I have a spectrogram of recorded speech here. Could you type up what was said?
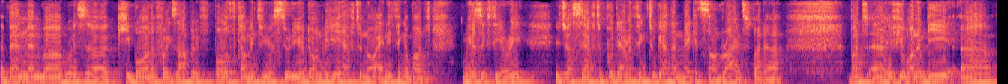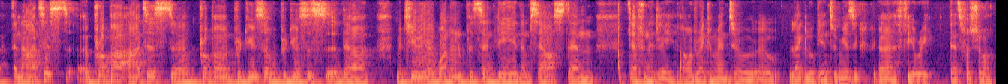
a band member who is a keyboarder, for example. If both come into your studio, you don't really have to know anything about music theory. You just have to put everything together and make it sound right. But uh, but uh, if you want to be an artist, a proper artist, a proper producer who produces their material 100% themselves, then definitely I would recommend to uh, like look into music uh, theory. That's for sure.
